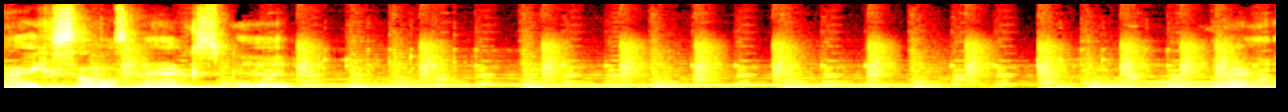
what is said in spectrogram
Ike's almost max. Good. Alright.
